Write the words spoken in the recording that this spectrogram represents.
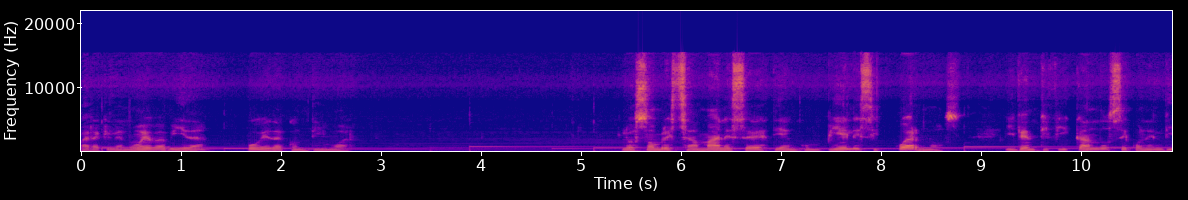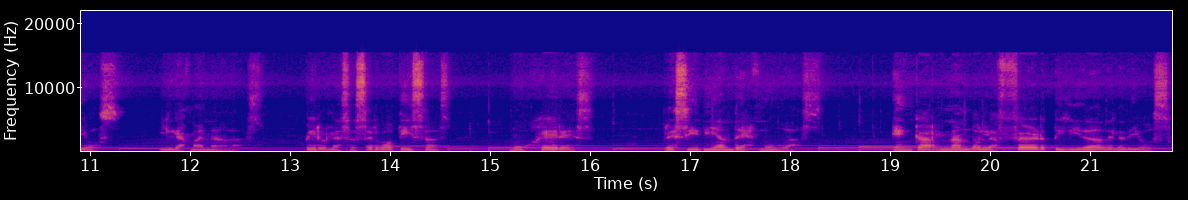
para que la nueva vida pueda continuar. Los hombres chamanes se vestían con pieles y cuernos, identificándose con el dios y las manadas, pero las sacerdotisas, mujeres, presidían desnudas, encarnando la fertilidad de la diosa.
